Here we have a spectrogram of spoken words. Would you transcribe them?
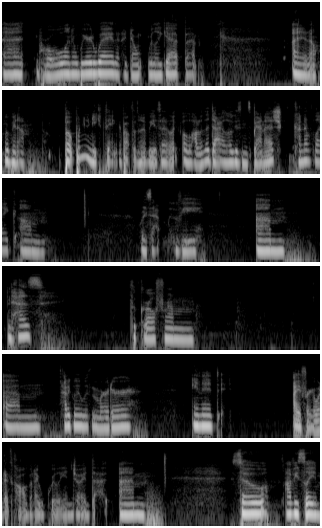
that role in a weird way that I don't really get, but I don't know. Moving on. But one unique thing about the movie is that like a lot of the dialogue is in Spanish, kind of like um what is that movie? Um it has the girl from um How to Go with Murder in it. I forget what it's called, but I really enjoyed that. Um so obviously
